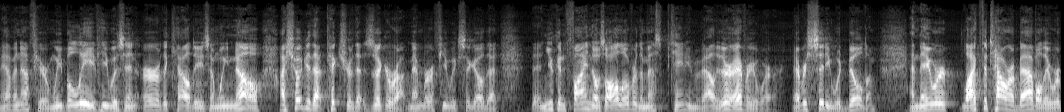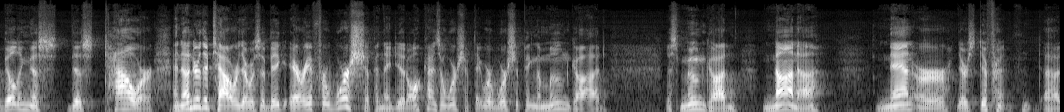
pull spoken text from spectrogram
We have enough here, and we believe he was in Ur of the Chaldees, and we know. I showed you that picture of that ziggurat, remember a few weeks ago? That, and you can find those all over the Mesopotamian Valley. They're everywhere. Every city would build them. And they were, like the Tower of Babel, they were building this, this tower, and under the tower there was a big area for worship, and they did all kinds of worship. They were worshiping the moon god, this moon god Nana, Nanur, there's different uh,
